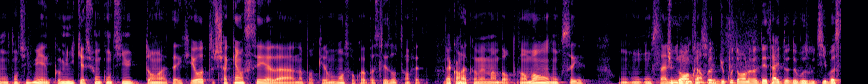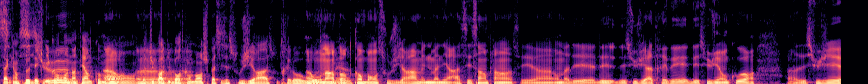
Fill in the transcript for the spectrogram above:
On continue. Il y a une communication continue dans la tech et autres. Chacun sait à n'importe quel moment sur quoi bossent les autres, en fait. D'accord. On a quand même un board Kanban, on sait. on, Tu peux rentrer un peu du coup dans le détail de, vos outils, vos stacks un peu techniques en, interne. Comment tu parles du board euh, Kanban Je sais pas si c'est sous Jira, sous Trello ou On a un board Kanban sous Jira, mais de manière assez simple. Hein. C'est, euh, on a des, des, sujets à traiter, des sujets en cours. Euh, des sujets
